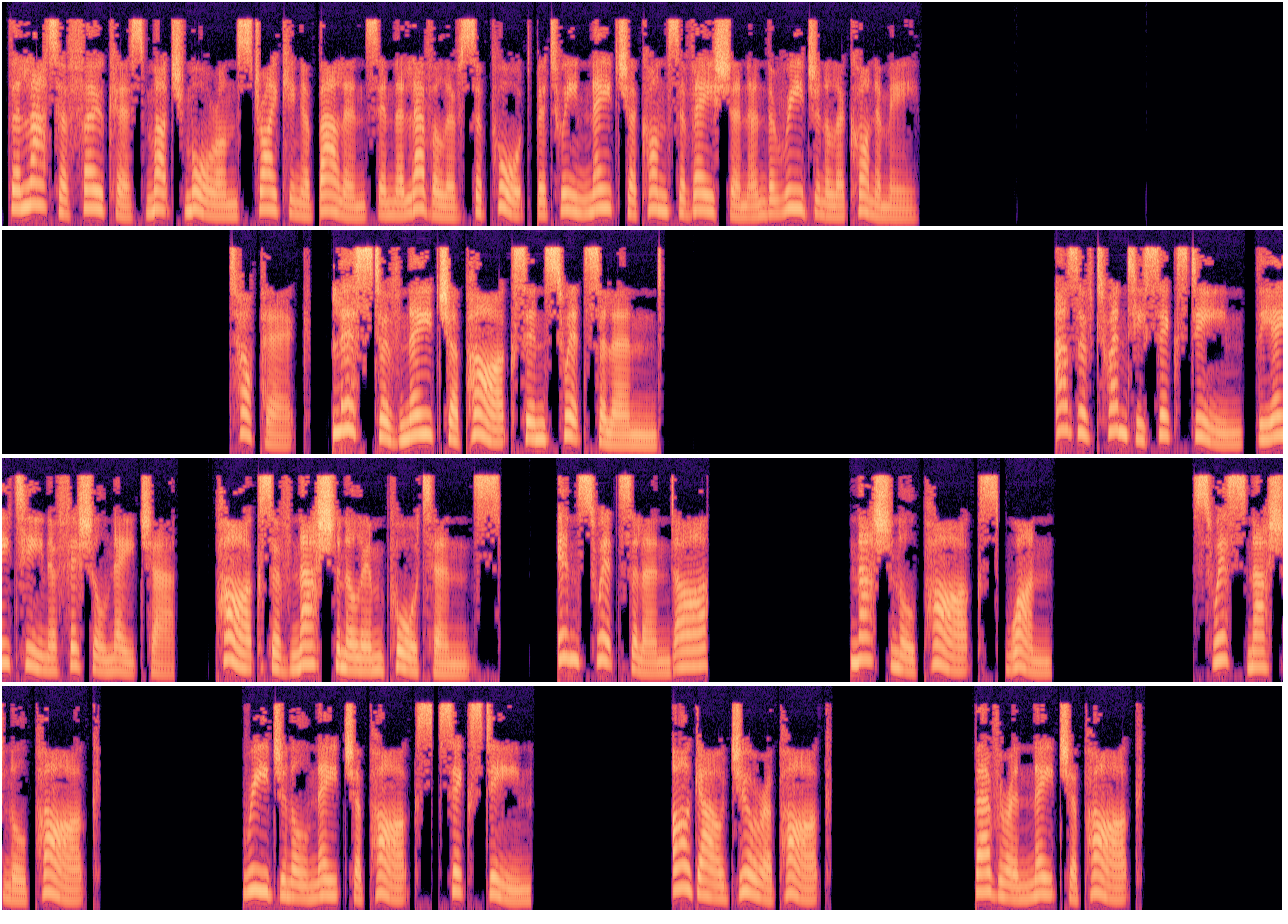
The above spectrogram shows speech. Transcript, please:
The latter focus much more on striking a balance in the level of support between nature conservation and the regional economy. List of nature parks in Switzerland As of 2016, the 18 official nature Parks of national importance in Switzerland are National Parks 1 Swiss National Park. Regional Nature Parks 16 Aargau Jura Park. Beverin Nature Park.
